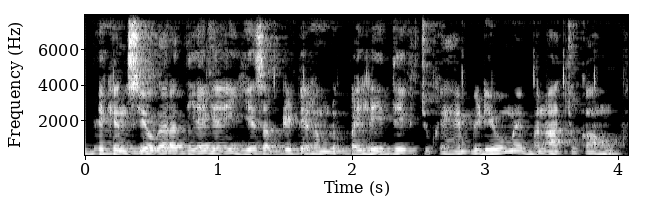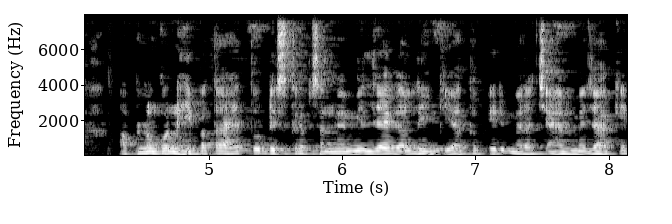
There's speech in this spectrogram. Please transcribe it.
वैकेंसी वगैरह दिया गया है ये सब डिटेल हम लोग पहले ही देख चुके हैं वीडियो में बना चुका हूँ। आप लोगों को नहीं पता है तो डिस्क्रिप्शन में मिल जाएगा लिंक या तो फिर मेरा चैनल में जाके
